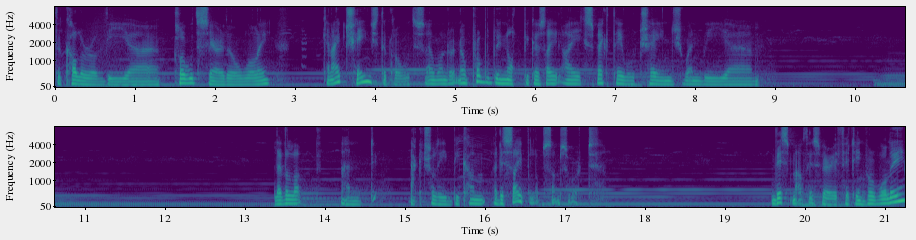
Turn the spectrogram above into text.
the color of the uh, clothes here, though, Wooly. Can I change the clothes? I wonder. No, probably not, because I, I expect they will change when we um, level up and actually become a disciple of some sort. This mouth is very fitting for Wally.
